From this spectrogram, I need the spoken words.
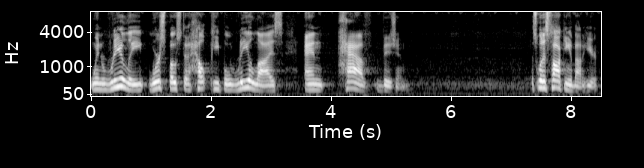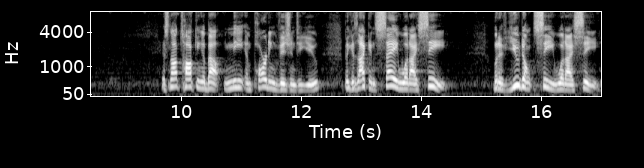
when really we're supposed to help people realize and have vision. That's what it's talking about here. It's not talking about me imparting vision to you because I can say what I see. But if you don't see what I see,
